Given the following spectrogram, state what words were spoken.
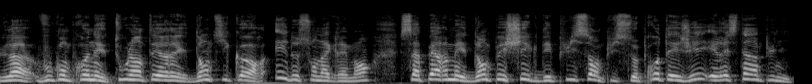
Là, vous comprenez tout l'intérêt d'Anticor et de son agrément, ça permet d'empêcher que des puissants puissent se protéger et rester impunis.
